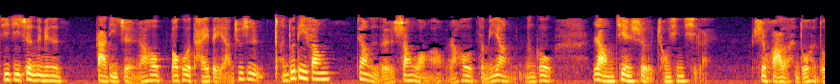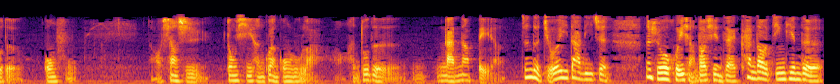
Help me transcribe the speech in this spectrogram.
集集镇那边的大地震，然后包括台北啊，就是很多地方这样子的伤亡啊，然后怎么样能够让建设重新起来，是花了很多很多的。功夫，然后像是东西横贯公路啦，很多的南啊北啊，真的九二一大地震，那时候回想到现在，看到今天的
